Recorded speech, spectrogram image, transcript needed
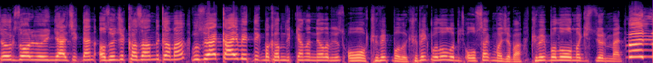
Çok zor bir oyun gerçekten. Az önce kazandık ama bu sefer kaybettik. Bakalım dükkandan ne alabiliriz? Oo köpek balığı. Köpek balığı olabil olsak mı acaba? Köpek balığı olmak istiyorum ben. Ben?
